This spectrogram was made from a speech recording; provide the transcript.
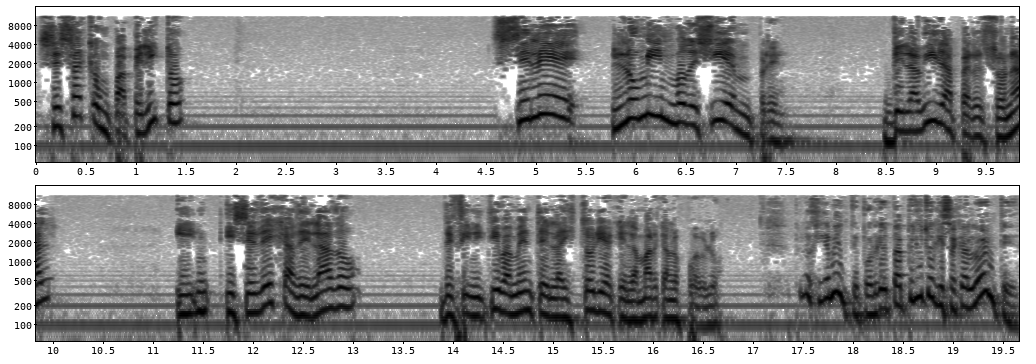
se saca un papelito, se lee lo mismo de siempre de la vida personal y, y se deja de lado definitivamente la historia que la marcan los pueblos. lógicamente, porque el papelito hay que sacarlo antes.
